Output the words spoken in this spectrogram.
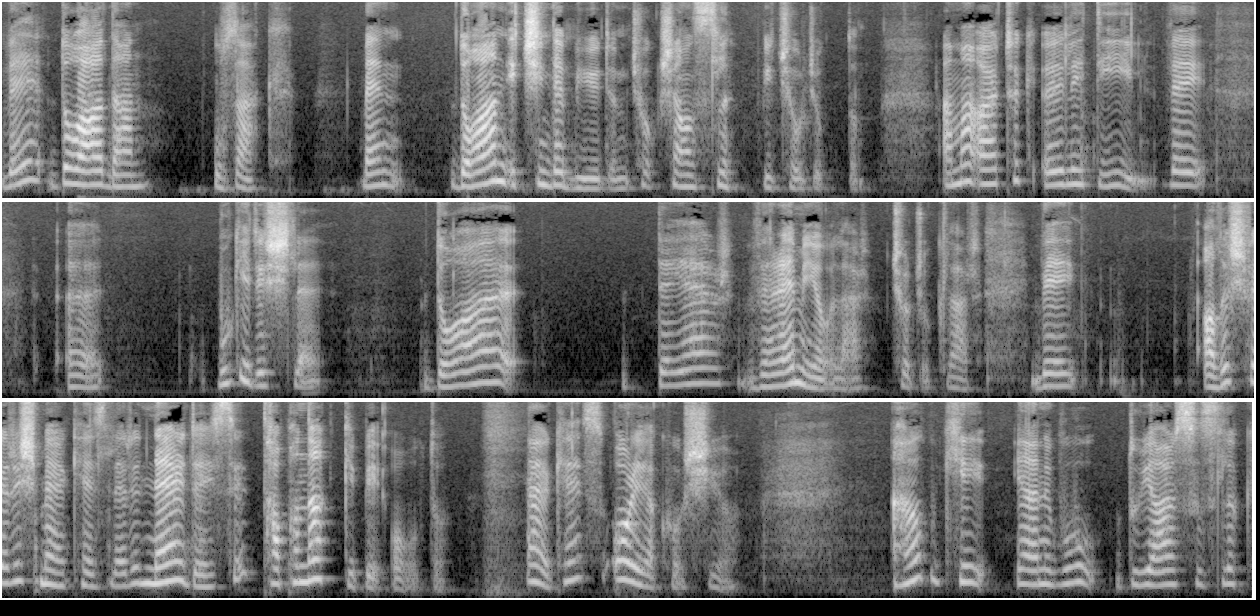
ve doğadan uzak. Ben doğan içinde büyüdüm. Çok şanslı bir çocuktum. Ama artık öyle değil ve e, bu gidişle doğa değer veremiyorlar çocuklar ve alışveriş merkezleri neredeyse tapınak gibi oldu. Herkes oraya koşuyor. Halbuki yani bu duyarsızlık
